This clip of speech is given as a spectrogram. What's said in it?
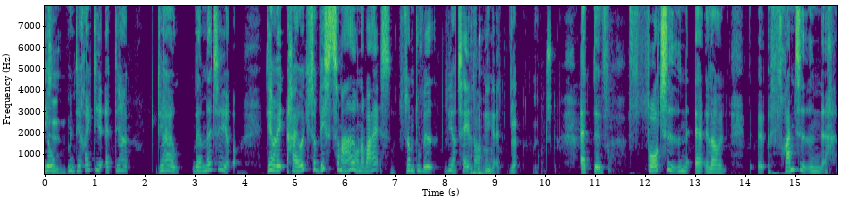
i jo, tiden. men det er rigtigt, at det har, det har jo været med til... Det har, har jeg jo ikke så vidst så meget undervejs, som du ved, vi har talt om, ikke? At, Ja. undskyld, at øh, fortiden, er, eller øh, fremtiden, er-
